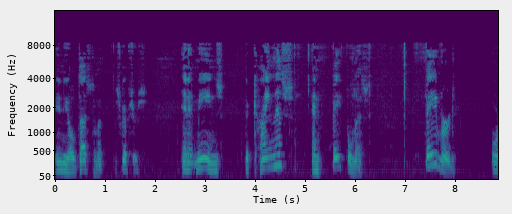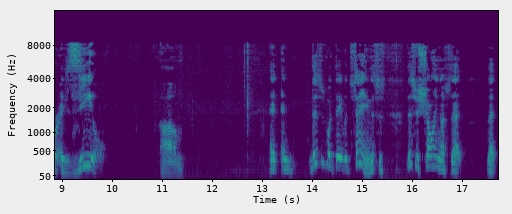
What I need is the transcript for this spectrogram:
in the Old Testament the scriptures, and it means the kindness and faithfulness, favored, or a zeal. Um, and and this is what David's saying. This is this is showing us that that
